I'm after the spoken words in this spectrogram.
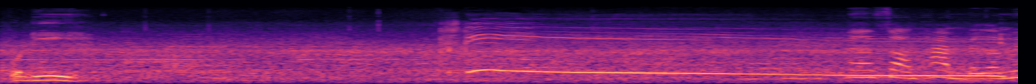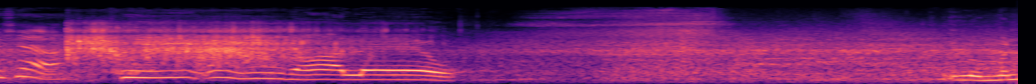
โอ้ดีงานสองผ่านไปแล้วไม่ใช่เหรออืออือผ่านแล้วหลุมมัน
